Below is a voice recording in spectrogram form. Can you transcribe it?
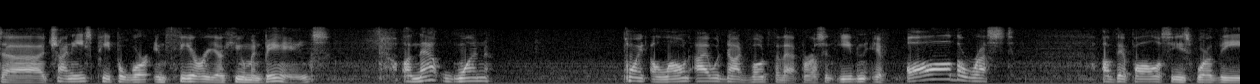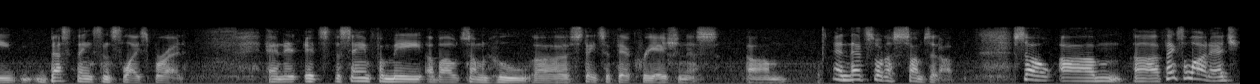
uh, Chinese people were inferior human beings. On that one point alone, I would not vote for that person, even if all the rest of their policies were the best thing since sliced bread. And it, it's the same for me about someone who uh, states that they're creationists. Um, and that sort of sums it up. So, um, uh, thanks a lot, Edge.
